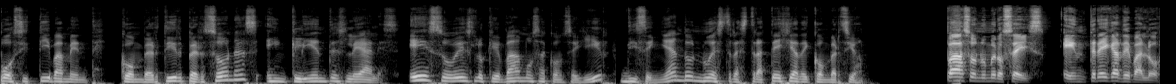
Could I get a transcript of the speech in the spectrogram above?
positivamente. Convertir personas en clientes leales. Eso es lo que vamos a conseguir diseñando nuestra estrategia de conversión. Paso número 6. Entrega de valor.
